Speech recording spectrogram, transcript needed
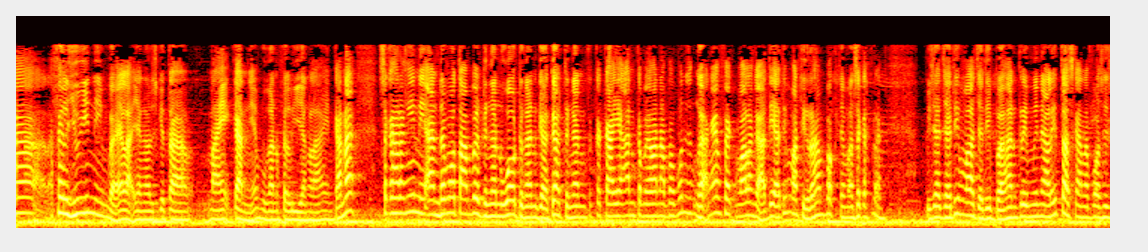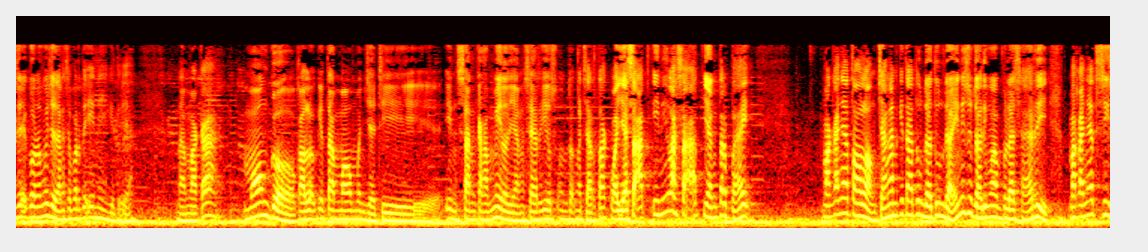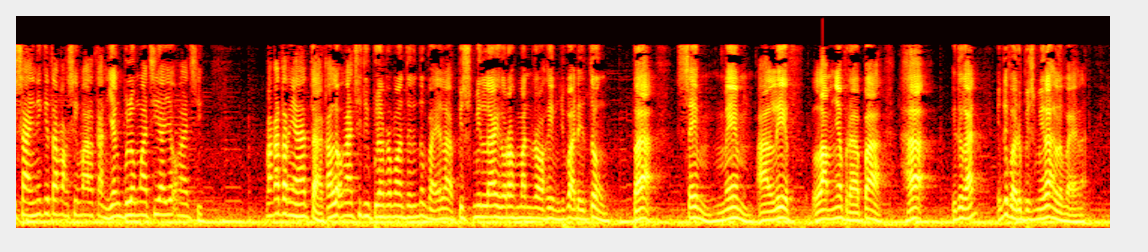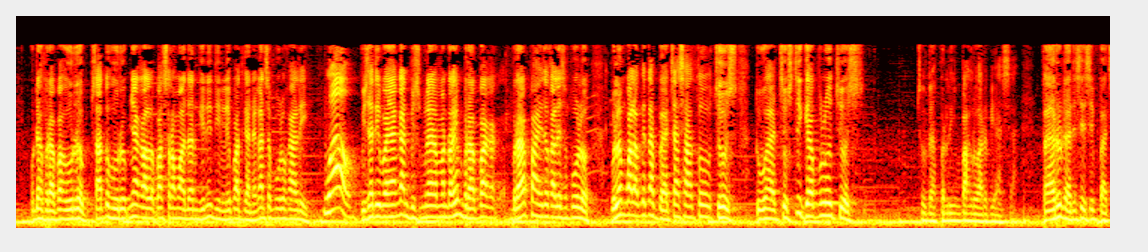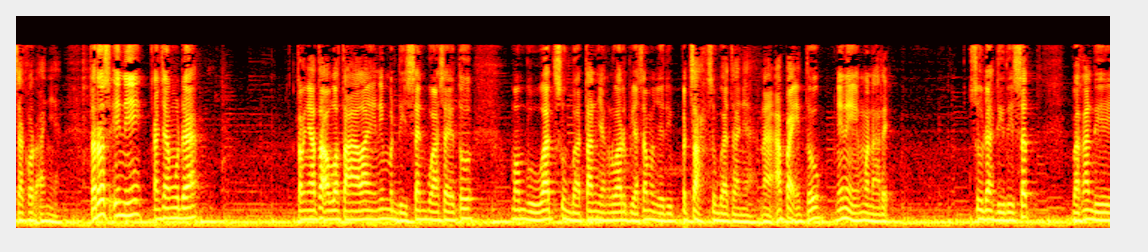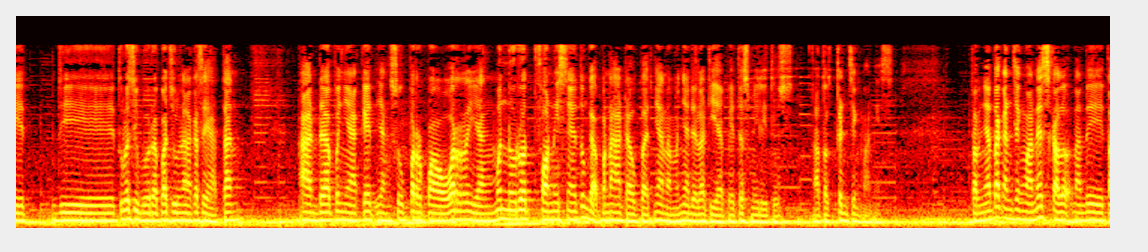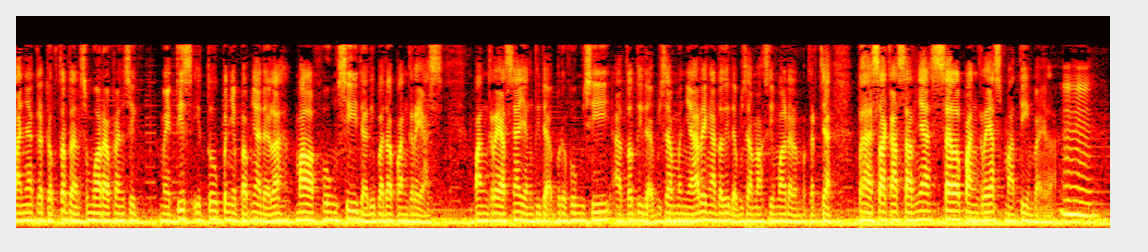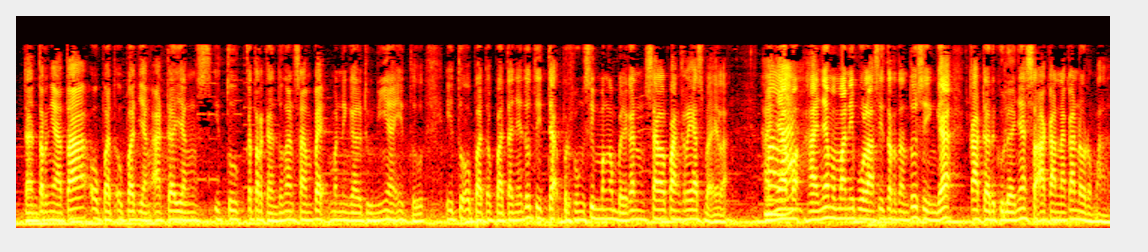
value ini Mbak Ella yang harus kita naikkan ya bukan value yang lain. Karena sekarang ini Anda mau tampil dengan wow dengan gagah dengan ke- kekayaan kemewahan apa pun nggak ngefek malah nggak hati-hati malah dirampok zaman sekarang. Bisa jadi malah jadi bahan kriminalitas karena posisi ekonomi sedang seperti ini gitu ya. Nah maka monggo kalau kita mau menjadi insan kamil yang serius untuk ngejar takwa ya saat inilah saat yang terbaik Makanya tolong jangan kita tunda-tunda. Ini sudah 15 hari. Makanya sisa ini kita maksimalkan. Yang belum ngaji ayo ngaji. Maka ternyata kalau ngaji di bulan Ramadan itu Mbak Ella, bismillahirrahmanirrahim. Coba dihitung. Ba, sim, mim, alif, lamnya berapa? Ha, itu kan? Itu baru bismillah loh Mbak Ella. Udah berapa huruf? Satu hurufnya kalau pas Ramadan gini dilipat gandakan 10 kali. Wow. Bisa dibayangkan Bismillahirrahmanirrahim berapa berapa itu kali 10 Belum kalau kita baca satu juz, dua juz, 30 juz Sudah berlimpah luar biasa Baru dari sisi baca Qur'annya Terus ini kanca muda Ternyata Allah Ta'ala ini mendesain puasa itu Membuat sumbatan yang luar biasa menjadi pecah sumbatannya Nah apa itu? Ini menarik Sudah diriset Bahkan di, ditulis di beberapa jurnal kesehatan ada penyakit yang super power yang menurut vonisnya itu nggak pernah ada obatnya namanya adalah diabetes mellitus atau kencing manis. Ternyata kencing manis kalau nanti tanya ke dokter dan semua referensi medis itu penyebabnya adalah malfungsi daripada pankreas. Pankreasnya yang tidak berfungsi atau tidak bisa menyaring atau tidak bisa maksimal dalam bekerja. Bahasa kasarnya sel pankreas mati, Mbak Ella. Mm -hmm dan ternyata obat-obat yang ada yang itu ketergantungan sampai meninggal dunia itu itu obat-obatannya itu tidak berfungsi mengembalikan sel pankreas Mbak Ella hanya me, hanya memanipulasi tertentu sehingga kadar gulanya seakan-akan normal.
